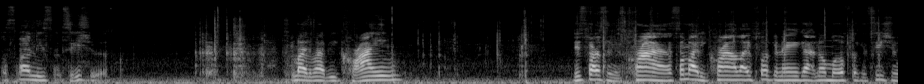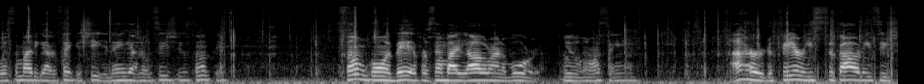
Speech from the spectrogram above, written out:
Somebody needs some tissue Somebody might be crying. This person is crying. Somebody crying like fucking they ain't got no motherfucking tissue. Or somebody got to take a shit and they ain't got no tissue or something. Something going bad for somebody all around the board. You know what I'm saying. I heard the fairies took all these tissues.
